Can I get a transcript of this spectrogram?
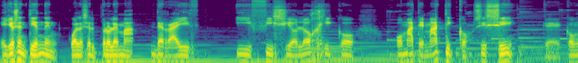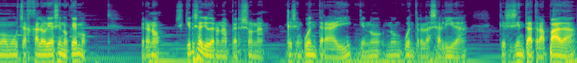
ellos entienden cuál es el problema de raíz y fisiológico o matemático. Sí, sí, que como muchas calorías y no quemo. Pero no, si quieres ayudar a una persona que se encuentra ahí, que no, no encuentra la salida, que se siente atrapada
